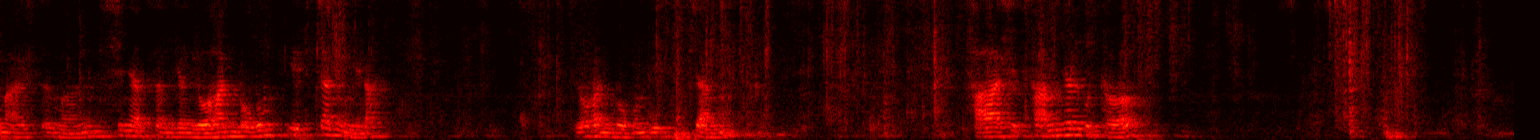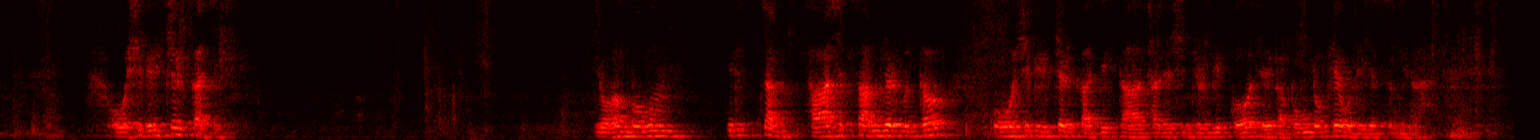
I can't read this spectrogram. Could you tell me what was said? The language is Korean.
말씀은 신약성경 요한복음 1장입니다. 요한복음 1장 43절부터 51절까지 요한복음 1장 43절부터 51절까지 다 찾으신 줄 믿고 제가 봉독해 올리겠습니다.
